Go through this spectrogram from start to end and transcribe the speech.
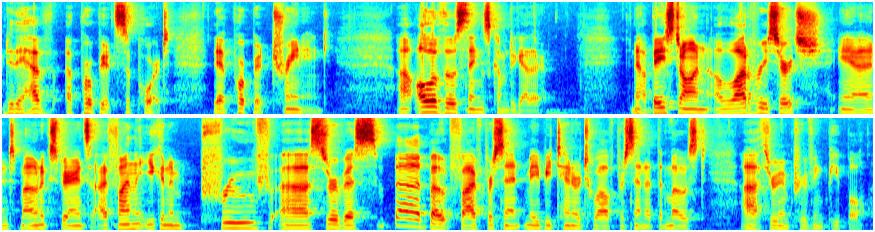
Do they have appropriate support? Do they have appropriate training? Uh, all of those things come together. Now, based on a lot of research and my own experience, I find that you can improve uh, service about 5%, maybe 10 or 12% at the most uh, through improving people.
